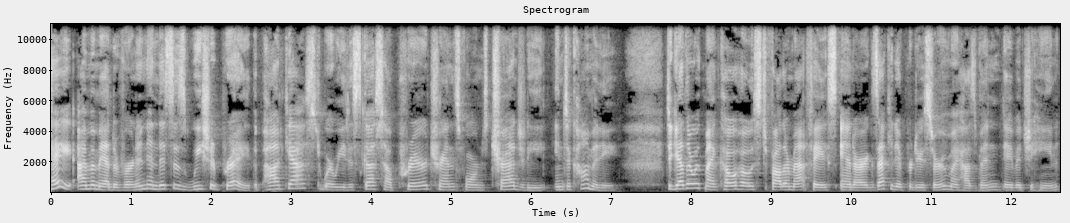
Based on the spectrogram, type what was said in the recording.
Hey, I'm Amanda Vernon, and this is We Should Pray, the podcast where we discuss how prayer transforms tragedy into comedy. Together with my co host, Father Matt Face, and our executive producer, my husband, David Shaheen,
